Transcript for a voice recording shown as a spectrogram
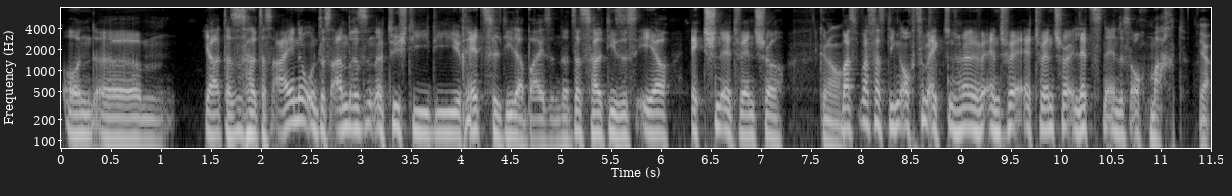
Und ähm, ja, das ist halt das eine. Und das andere sind natürlich die, die Rätsel, die dabei sind. Das ist halt dieses eher Action-Adventure, genau. was, was das Ding auch zum Action-Adventure letzten Endes auch macht. Ja,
